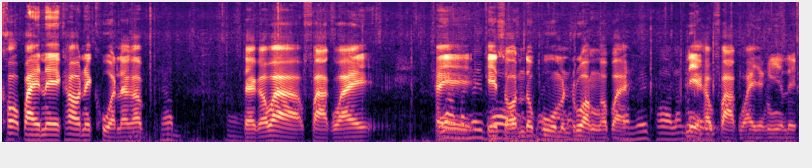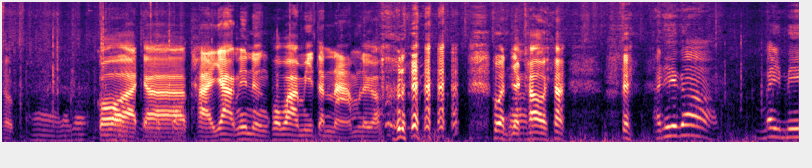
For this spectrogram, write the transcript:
เคาะไปในเข้าในขวดแล้วครับ ครับ แต่ก็ว่าฝากไว้ให้พราะว่ามันไม่พอเกสรตัวผู้มันร่วงเข้าไปมันไม่พอแล้วก็นี่ครับฝากไว้อย่างนี้เลยครับ อ่าแล้วก็ก็อาจจะถ่ายยากนิดนึงเพราะว่ามีแต่หนามเลยครับ มันจะเข้ายาก อันนี้ก็ไม่มี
